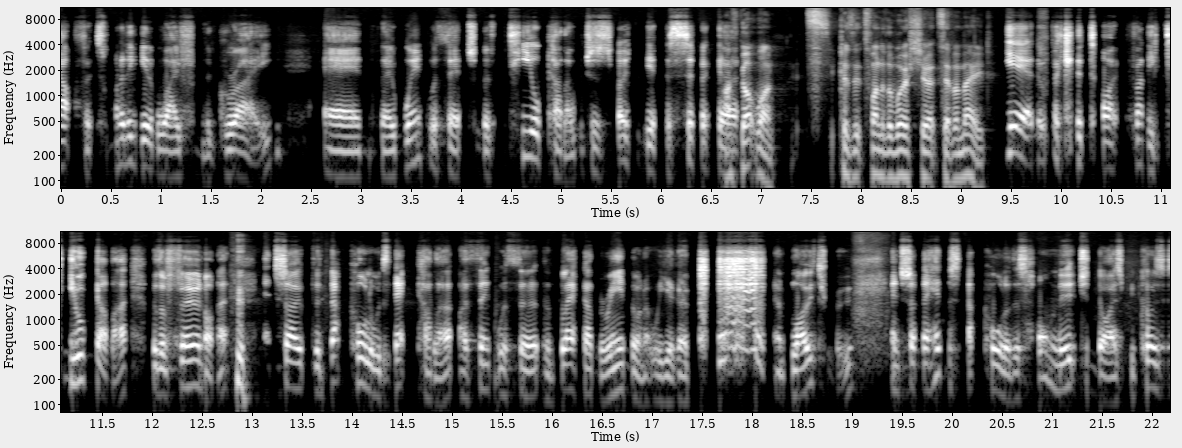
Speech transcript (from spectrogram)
outfits wanted to get away from the grey and they went with that sort of teal colour, which is supposed to be a Pacifica. I've got one because it's, it's one of the worst shirts ever made. Yeah, it was like a type funny teal colour with a fern on it. and so the duck caller was that colour, I think, with the, the black other end on it where you go and blow through. And so they had this duck caller, this whole merchandise, because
